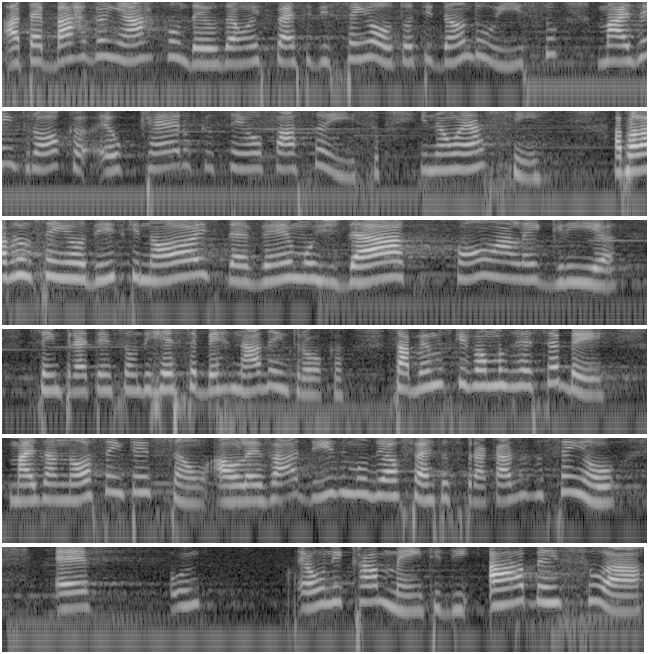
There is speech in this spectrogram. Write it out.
até barganhar com Deus, é uma espécie de Senhor, estou te dando isso, mas em troca eu quero que o Senhor faça isso. E não é assim. A palavra do Senhor diz que nós devemos dar com alegria, sem pretensão de receber nada em troca. Sabemos que vamos receber, mas a nossa intenção ao levar dízimos e ofertas para a casa do Senhor é, é unicamente de abençoar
